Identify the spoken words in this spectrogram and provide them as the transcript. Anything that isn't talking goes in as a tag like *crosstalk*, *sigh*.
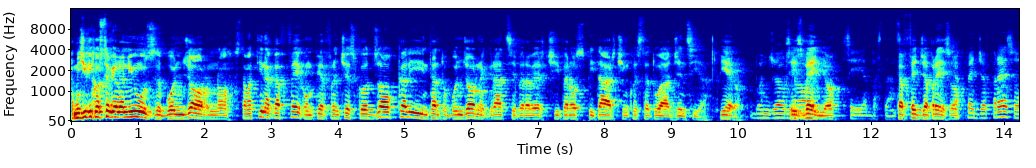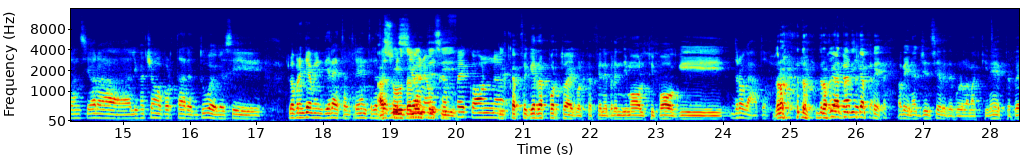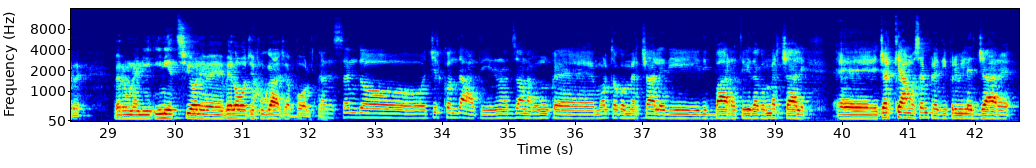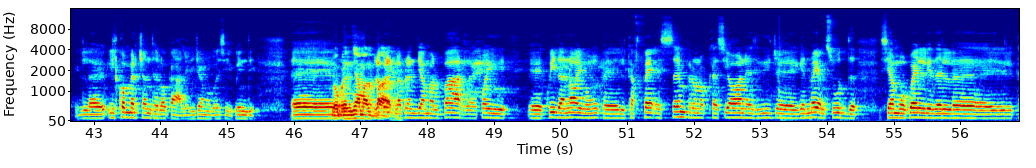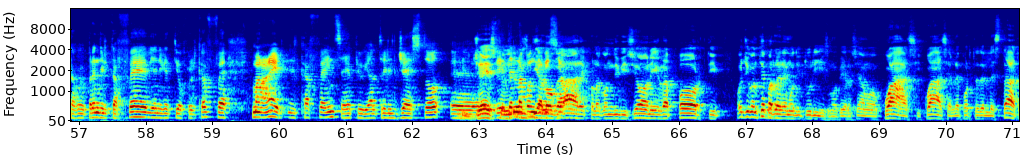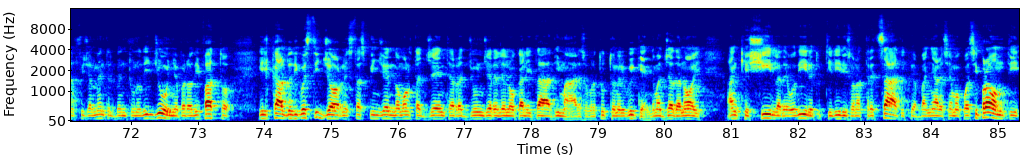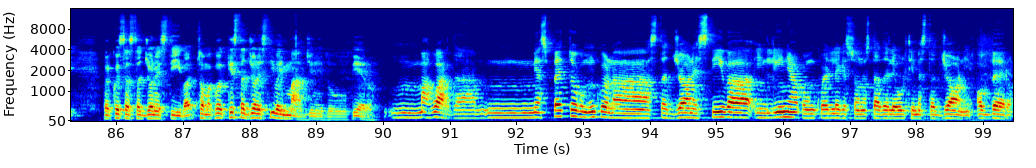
Amici di Costaviola News, buongiorno. Stamattina caffè con Pier Francesco Zoccali. Intanto buongiorno e grazie per averci per ospitarci in questa tua agenzia. Piero. Buongiorno. Sei sveglio? Sì, abbastanza. Caffè già preso? Caffè già preso, anzi ora li facciamo portare due così lo prendiamo in diretta, altrimenti la trasmissione è un sì. caffè con... Il caffè, che rapporto hai col caffè? Ne prendi molti, pochi? Drogato. Dro- *laughs* dro- drogato, drogato, di, di caffè. caffè. Vabbè, in agenzia avete pure la macchinetta per per una iniezione veloce, fugace a volte. Essendo circondati in una zona comunque molto commerciale di, di bar, attività commerciali, eh, cerchiamo sempre di privilegiare il, il, commerciante locale, diciamo così, quindi eh, lo prendiamo al bar. Pre- prendiamo al bar, poi eh, qui da noi comunque il caffè è sempre un'occasione, si dice che noi al sud siamo quelli del il, prendi il caffè, vieni che ti offro il caffè, ma non è il caffè in sé più che altro il gesto, eh, il gesto di, della il dialogare con la condivisione, i rapporti. Oggi con te parleremo di turismo, Piero, siamo quasi, quasi alle porte dell'estate, ufficialmente il 21 di giugno, però di fatto il caldo di questi giorni sta spingendo molta gente a raggiungere le località di mare, soprattutto nel weekend, ma già da noi anche Scilla, devo dire, tutti i lidi sono attrezzati, qui a Bagnare siamo quasi pronti per questa stagione estiva. Insomma, che stagione estiva immagini tu, Piero? Mm, ma guarda, mm, mi aspetto comunque una stagione estiva in linea con quelle che sono state le ultime stagioni, ovvero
